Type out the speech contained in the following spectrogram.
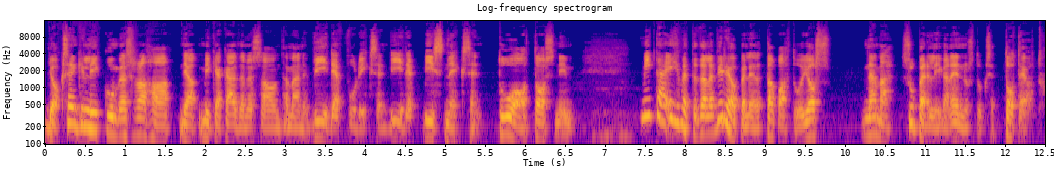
jokseenkin liikkuu myös rahaa ja mikä käytännössä on tämän viihdefudiksen, viihdebisneksen tuotos, niin mitä ihmettä tälle videopelille tapahtuu, jos nämä Superliigan ennustukset toteutuu?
